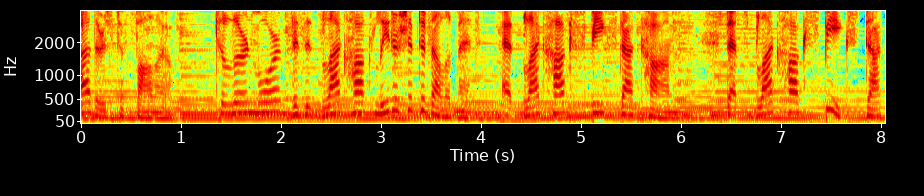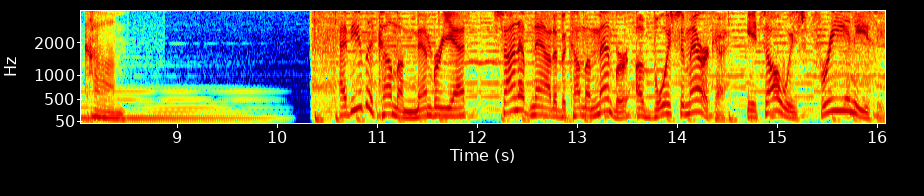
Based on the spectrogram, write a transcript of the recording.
others to follow. To learn more, visit Blackhawk Leadership Development at blackhawkspeaks.com. That's blackhawkspeaks.com. Have you become a member yet? Sign up now to become a member of Voice America. It's always free and easy.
